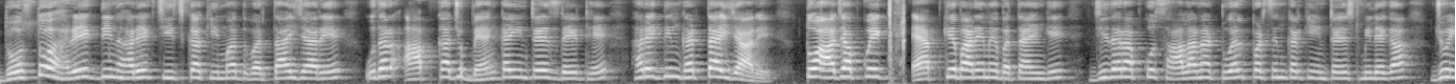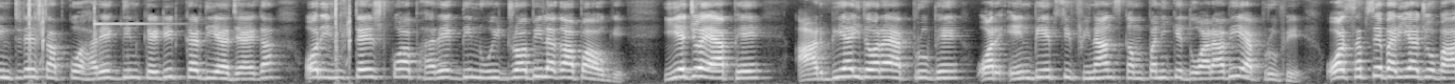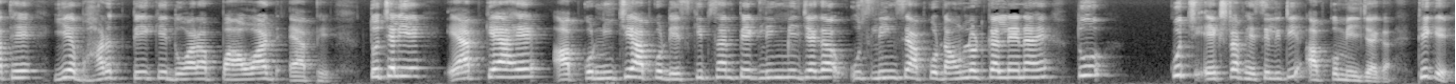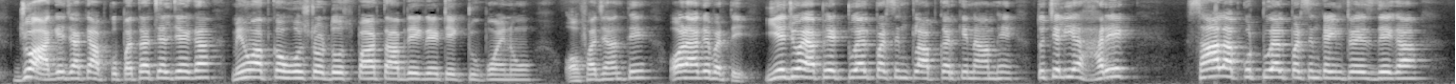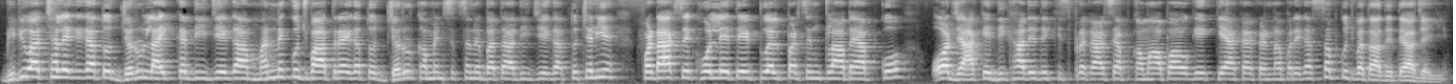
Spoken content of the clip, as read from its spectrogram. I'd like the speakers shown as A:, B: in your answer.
A: दोस्तों हर एक दिन हर एक चीज़ का कीमत बढ़ता ही जा रही है। उधर आपका जो बैंक का इंटरेस्ट रेट है, हर एक दिन घटता ही जा रहे तो आज आपको एक ऐप के बारे में बताएँगे, जिधर आपको सालाना ट्वेल्व परसेंट करके इंटरेस्ट मिलेगा, जो इंटरेस्ट आपको हर एक दिन क्रेडिट कर दिया जाएगा, और इंटरेस्ट को आप हर एक दिन विड्रॉ भी लगा पाओगे। ये जो ऐप है आरबीआई द्वारा अप्रूव है और एनबीएफसी फिनांस कंपनी के द्वारा भी अप्रूव है। और सबसे बढ़िया जो बात है, ये भारत पे के द्वारा पावर्ड ऐप है। तो चलिए ऐप क्या है? आपको नीचे आपको डिस्क्रिप्शन पे एक लिंक मिल जाएगा। उस लिंक से आपको डाउनलोड कर लेना है। तो कुछ एक्स्ट्रा फैसिलिटी आपको मिल जाएगा। ठीक है? जो आगे जाके आपको पता चल जाएगा। मैं हूँ आपका होस्ट और दोस्त पार्थ। आप देख रहे टेक टू पॉइंट ऑफ़र जानते और आगे बढ़ते। ये जो ऐप है, ट्वेल्व परसेंट क्लाब करके नाम है। तो चलिए, हर एक साल आपको ट्वेल्व परसेंट का इंटरेस्ट देगा। वीडियो अच्छा लगेगा तो ज़रूर लाइक कर दीजिएगा। मन में कुछ बात रहेगा तो ज़रूर कमेंट सेक्शन में बता दीजिएगा। तो चलिए, फटाक से खोल लेते ट्वेल्व परसेंट क्लाब ऐप को और जाके दिखा देते किस प्रकार से आप कमा पाओगे क्या क्या करना पड़ेगा। सब कुछ बता देते आ जाइए।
